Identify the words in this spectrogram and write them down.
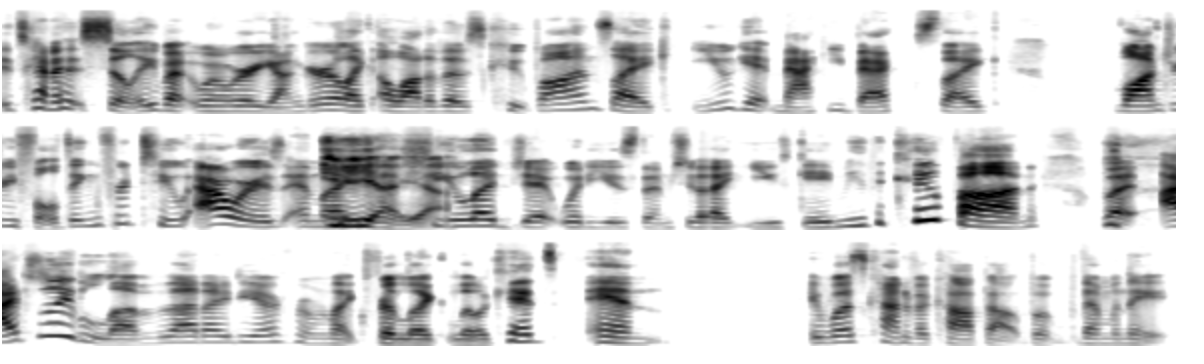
it's kind of silly, but when we were younger, like a lot of those coupons, like you get Mackie Beck's like laundry folding for two hours and like yeah, yeah. she legit would use them. She like, you gave me the coupon. But I actually love that idea from like for like little kids. And it was kind of a cop out, but then when they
